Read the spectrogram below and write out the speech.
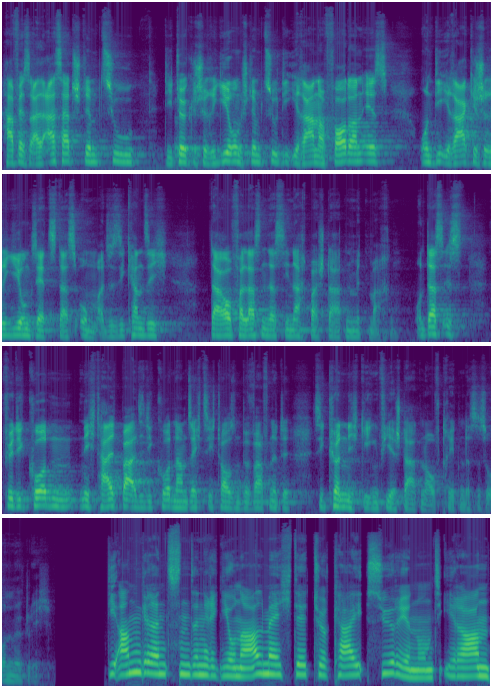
Hafez al-Assad stimmt zu, die türkische Regierung stimmt zu, die Iraner fordern es und die irakische Regierung setzt das um. Also sie kann sich darauf verlassen, dass die Nachbarstaaten mitmachen. Und das ist für die Kurden nicht haltbar. Also die Kurden haben 60.000 Bewaffnete. Sie können nicht gegen vier Staaten auftreten. Das ist unmöglich. Die angrenzenden Regionalmächte Türkei, Syrien und Iran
